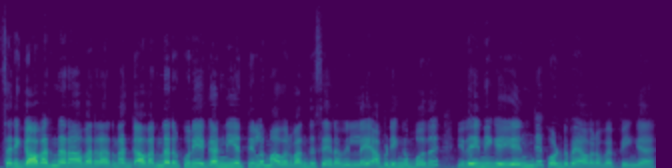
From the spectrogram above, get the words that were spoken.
சரி கவர்னராக வர்றாருன்னா கவர்னருக்குரிய கண்ணியத்திலும் அவர் வந்து சேரவில்லை. அப்படிங்கும்போது இதை நீங்கள் எங்கே கொண்டு போய் அவரை வைப்பீங்க?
